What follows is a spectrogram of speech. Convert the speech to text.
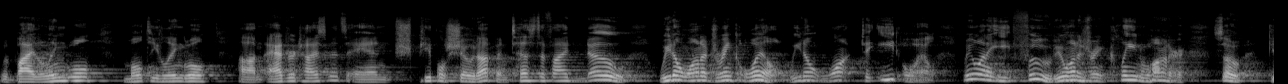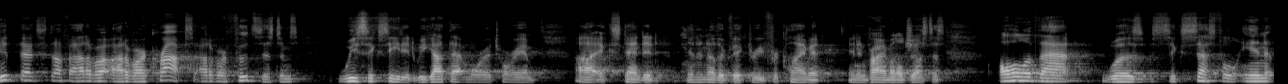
with bilingual, multilingual um, advertisements. And people showed up and testified, no, we don't want to drink oil. We don't want to eat oil. We want to eat food. We want to drink clean water. So get that stuff out of our, out of our crops, out of our food systems we succeeded. We got that moratorium uh, extended in another victory for climate and environmental justice. All of that was successful in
